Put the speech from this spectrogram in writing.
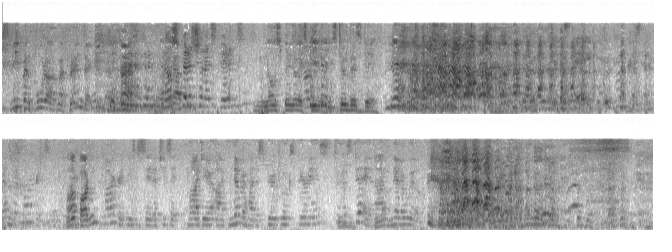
Sleep and food are my friends I actually. No spiritual experiences? No spiritual experience till this day. Huh? Pardon? Margaret used to say that. She'd say, My dear, I've never had a spiritual experience to mm. this day, and I never will.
